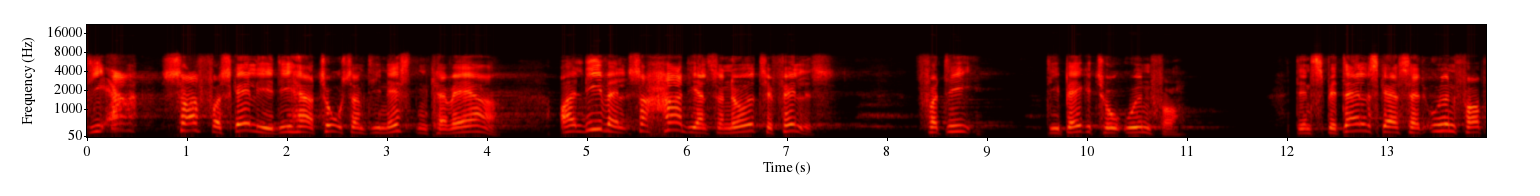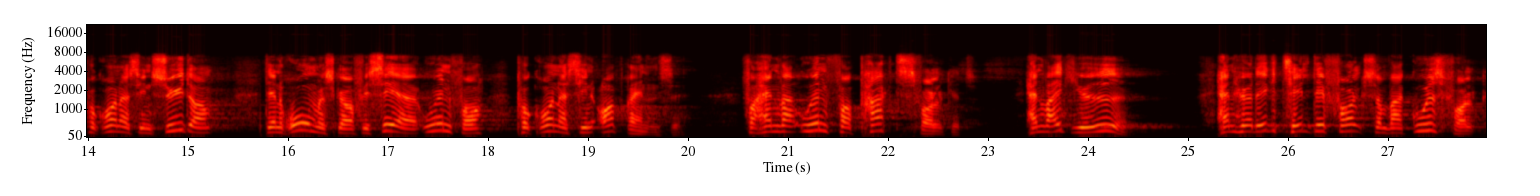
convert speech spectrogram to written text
De er så forskellige, de her to, som de næsten kan være. Og alligevel så har de altså noget til fælles, fordi de er begge to udenfor. Den spedalske er sat udenfor på grund af sin sygdom. Den romerske officer er udenfor på grund af sin oprindelse. For han var uden for pagtsfolket. Han var ikke jøde. Han hørte ikke til det folk, som var Guds folk.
